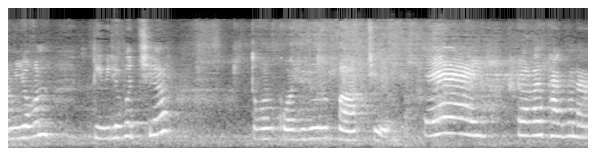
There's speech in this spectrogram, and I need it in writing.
আমি যখন টেবিলে করছিলাম, তখন কড়াইশুটিগুলো পাচ্ছিল এই টাকা থাকবে না।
